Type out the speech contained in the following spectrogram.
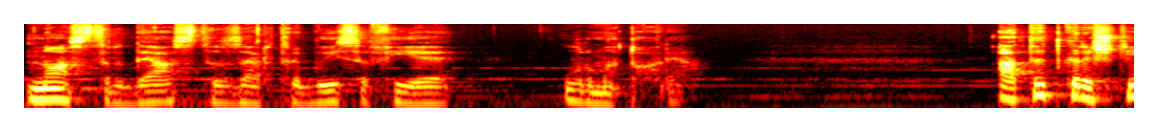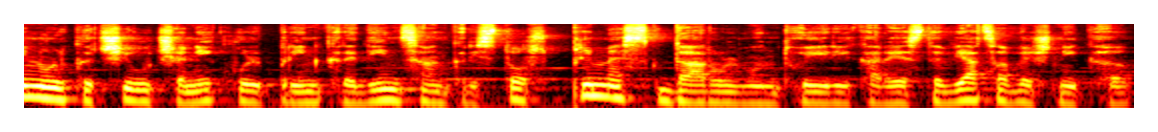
noastră de astăzi ar trebui să fie următoarea. Atât creștinul cât și ucenicul, prin credința în Hristos, primesc darul mântuirii, care este viața veșnică,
